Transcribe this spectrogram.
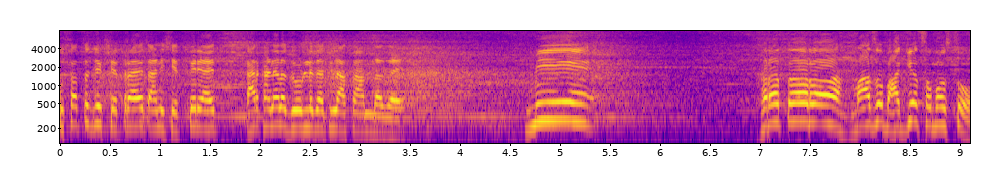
ऊसाचं जे क्षेत्र आहेत आणि शेतकरी आहेत कारखान्याला जोडले जातील असा अंदाज आहे? मी खरं तर माझं भाग्य समजतो.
